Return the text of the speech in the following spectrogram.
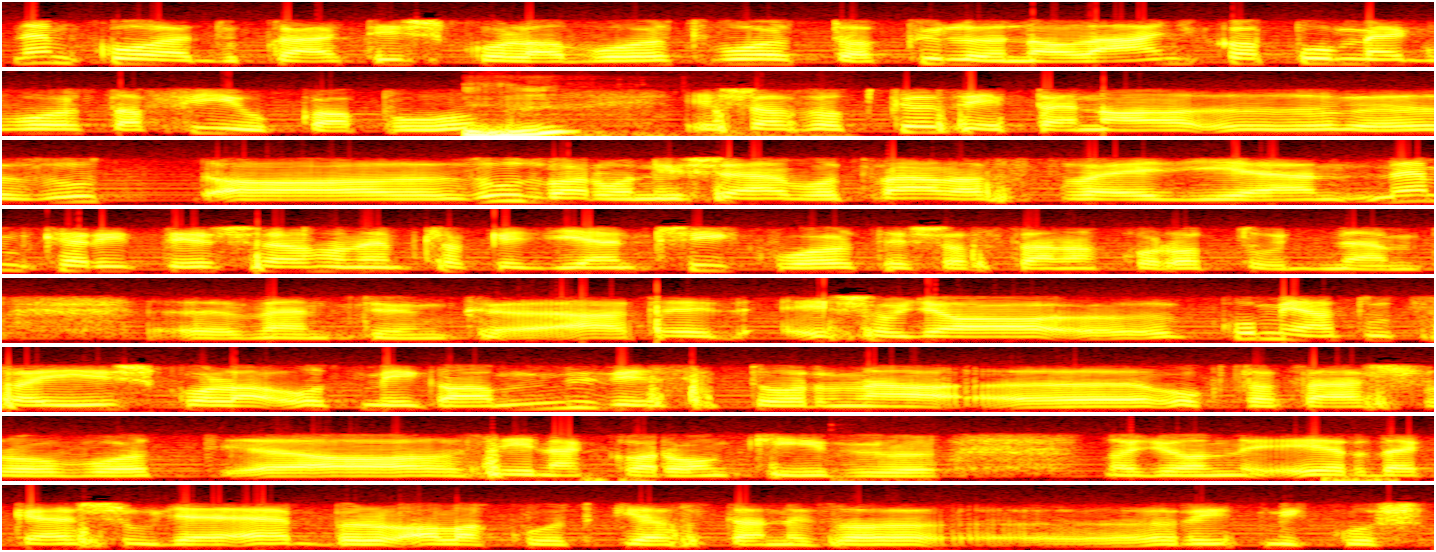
nem koedukált iskola volt, volt a külön a lánykapu, meg volt a fiúkapu, uh-huh. és az ott középen az út az udvaron is el volt választva egy ilyen, nem kerítéssel, hanem csak egy ilyen csík volt, és aztán akkor ott úgy nem mentünk át. És hogy a Komját utcai iskola, ott még a művészi torna oktatásról volt az énekkaron kívül nagyon érdekes, ugye ebből alakult ki aztán ez a ritmikus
